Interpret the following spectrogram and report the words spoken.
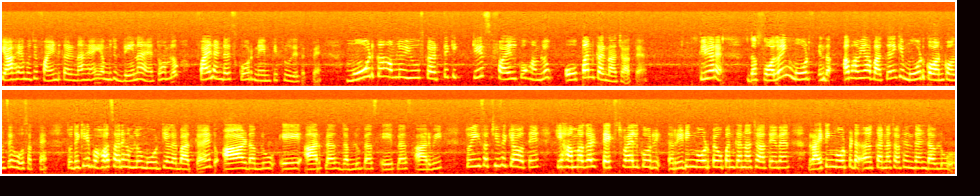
क्या है, मुझे फाइंड करना है या मुझे देना है तो हम लोग फ़ाइल अंडर नेम के थ्रू दे सकते हैं। मोड का हम लोग यूज़ करते हैं कि किस फ़ाइल को हम लोग ओपन करना चाहते हैं। क्लियर है? The following modes in the अब हम यहाँ बात करें कि मोड कौन कौन से हो सकते हैं। तो देखिए, बहुत सारे हम लोग मोड की अगर बात करें तो R W A R plus W plus A plus R B तो ये सब चीज़ें क्या होते हैं कि हम अगर टेक्स्ट फ़ाइल को रीडिंग मोड पे ओपन करना चाहते हैं देन राइटिंग मोड पे करना चाहते हैं देन डब्ल्यू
